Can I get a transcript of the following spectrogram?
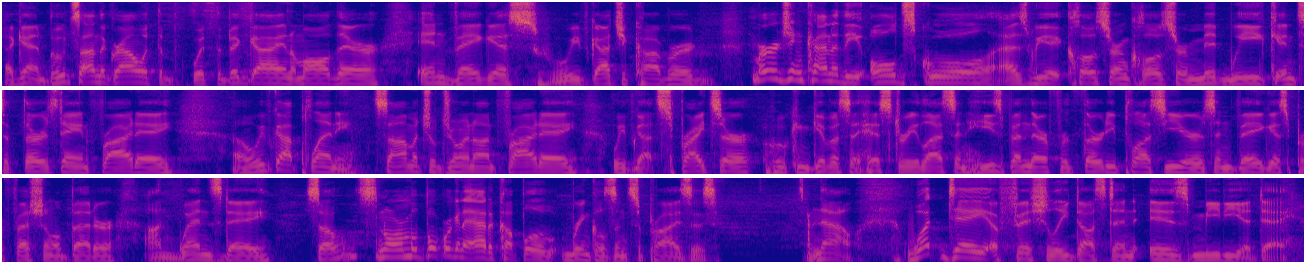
again, boots on the ground with the with the big guy and Amal there in Vegas. We've got you covered. Merging kind of the old school as we get closer and closer midweek into Thursday and Friday. Uh, we've got plenty. Samich will join on Friday. We've got Spritzer, who can give us a history lesson. He's been there for 30 plus years in Vegas, professional better on Wednesday. So it's normal, but we're going to add a couple of wrinkles and surprises. Now, what day officially, Dustin, is Media Day?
